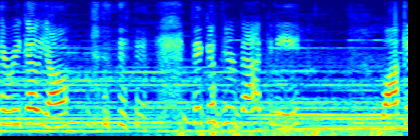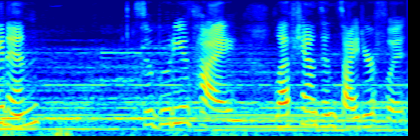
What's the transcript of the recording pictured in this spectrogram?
Here we go, y'all. Pick up your back knee, walk it in. So booty is high, left hand's inside your foot.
